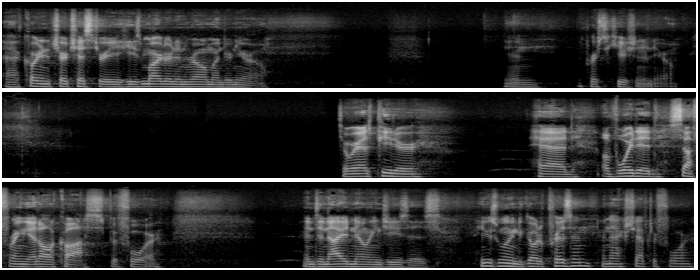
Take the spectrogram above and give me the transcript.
according to church history, he's martyred in Rome under Nero, in the persecution of Nero. So, whereas Peter had avoided suffering at all costs before and denied knowing Jesus, he was willing to go to prison in Acts chapter 4,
